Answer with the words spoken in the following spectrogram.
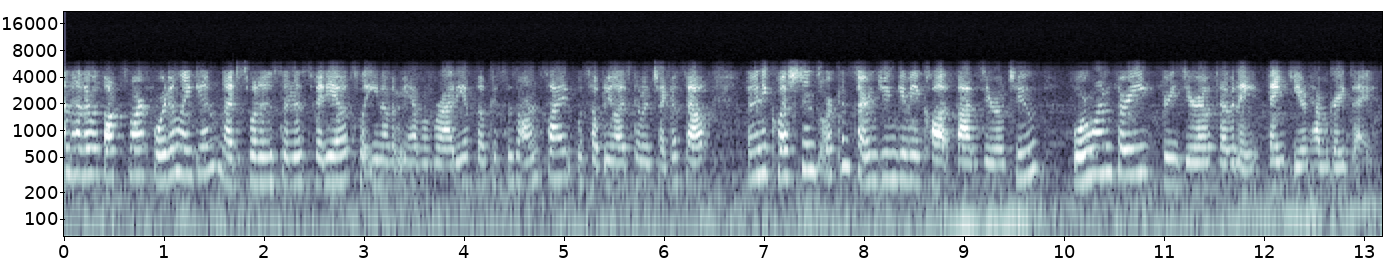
I'm Heather with Oxmoor Ford in Lincoln. I just wanted to send this video to let you know that we have a variety of focuses on site. Was hoping you'd like to come and check us out. If you have any questions or concerns, you can give me a call at 502 413 3078. Thank you and have a great day.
